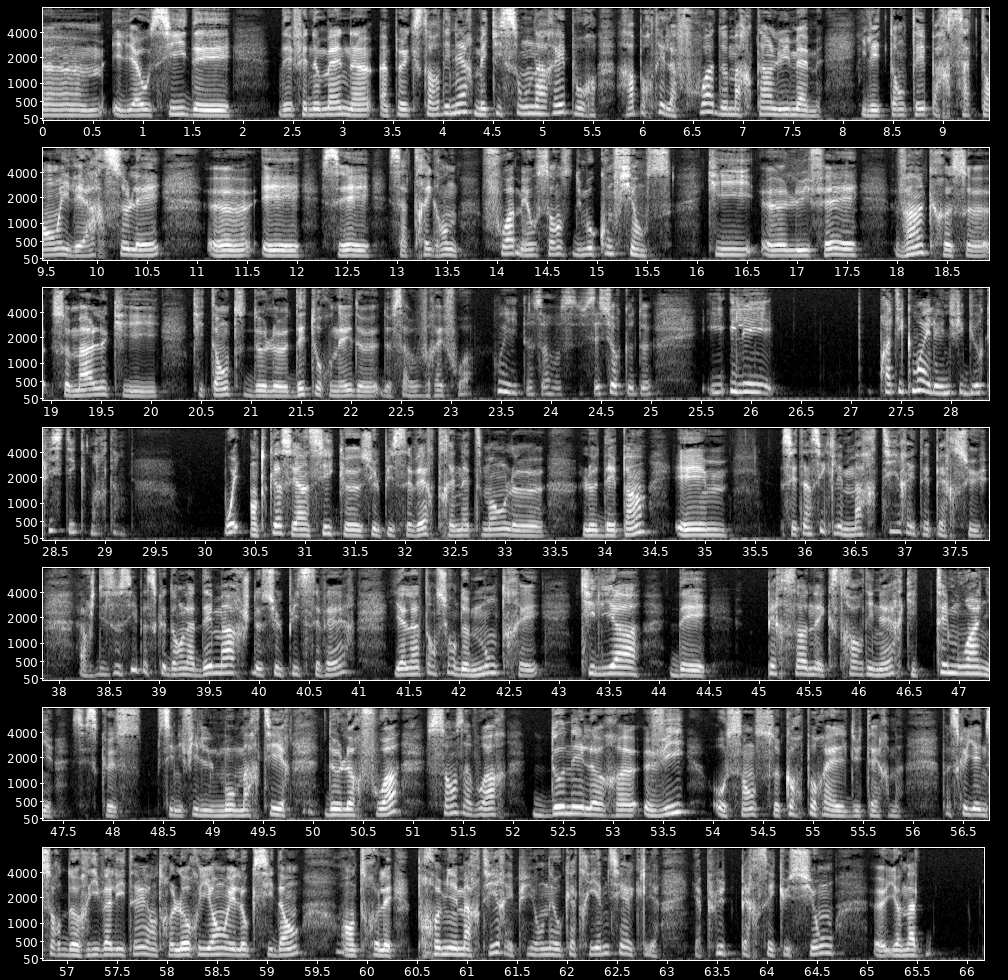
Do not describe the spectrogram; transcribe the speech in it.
Euh, il y a aussi des, des phénomènes un peu extraordinaires, mais qui sont narrés pour rapporter la foi de Martin lui-même. Il est tenté par Satan, il est harcelé, euh, et c'est sa très grande foi, mais au sens du mot confiance, qui euh, lui fait vaincre ce, mal qui, tente de le détourner de, sa vraie foi. Oui, c'est sûr que de, il est pratiquement, il est une figure christique, Martin. Oui, en tout cas, c'est ainsi que Sulpice Sévère très nettement le, dépeint. Et hum, c'est ainsi que les martyrs étaient perçus. Alors je dis ceci parce que dans la démarche de Sulpice Sévère, il y a l'intention de montrer qu'il y a des personnes extraordinaires qui témoignent, c'est ce que signifie le mot martyr, de leur foi, sans avoir donné leur euh, vie au sens corporel du terme. Parce qu'il y a une sorte de rivalité entre l'Orient et l'Occident, entre les premiers martyrs, et puis on est au IVe siècle. Il n'y a, plus de persécution. Euh, il y en a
